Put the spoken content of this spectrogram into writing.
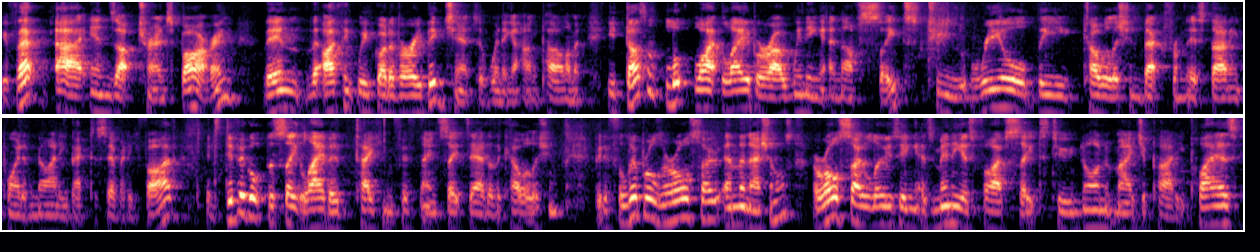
If that uh, ends up transpiring, then I think we've got a very big chance of winning a hung parliament. It doesn't look like Labor are winning enough seats to reel the coalition back from their starting point of 90 back to 75. It's difficult to see Labor taking 15 seats out of the coalition, but if the Liberals are also, and the Nationals, are also losing as many as five seats to non major party players,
